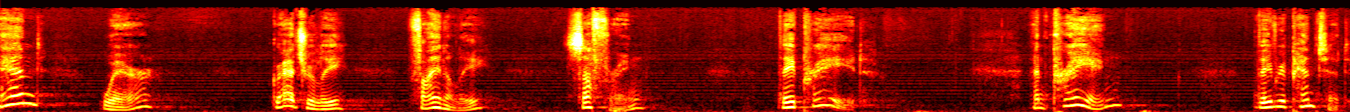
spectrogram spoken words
and where gradually, finally, suffering, they prayed. And praying, they repented,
